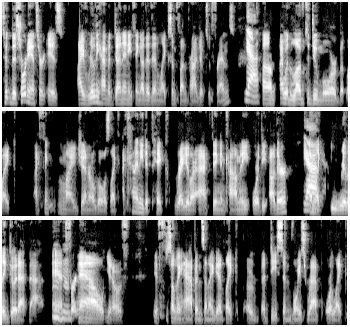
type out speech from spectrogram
to the short answer is I really haven't done anything other than like some fun projects with friends. Yeah. Um, I would love to do more, but like I think my general goal is like I kind of need to pick regular acting and comedy or the other, yeah. and like be really good at that. Mm-hmm. And for now, you know, if if something happens and I get like a, a, decent voice rep or like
